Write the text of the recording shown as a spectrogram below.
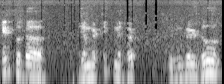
get to the geometric method, we will do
